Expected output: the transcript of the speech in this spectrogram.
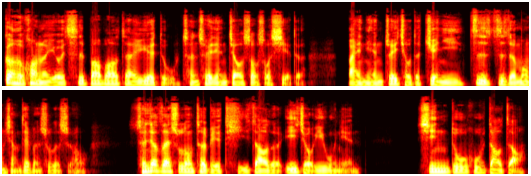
更何况呢，有一次包包在阅读陈翠莲教授所写的《百年追求的卷一：自治的梦想》这本书的时候，陈教授在书中特别提到了一九一五年新都护道造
